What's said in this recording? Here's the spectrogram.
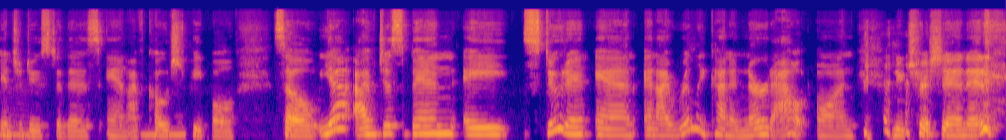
Introduced to this and I've coached mm-hmm. people. So yeah, I've just been a student and and I really kind of nerd out on nutrition and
